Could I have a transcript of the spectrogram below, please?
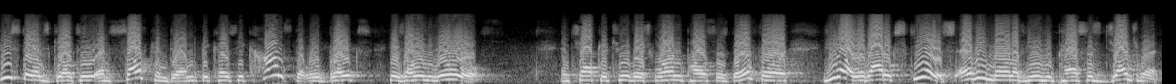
he stands guilty and self-condemned because he constantly breaks his own rules. In chapter 2, verse 1, Paul says, Therefore, you are without excuse, every man of you who passes judgment.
